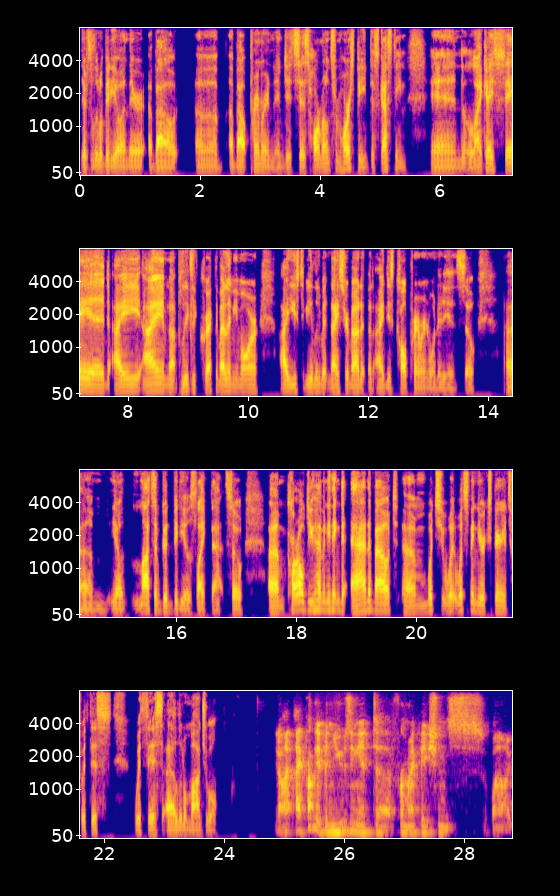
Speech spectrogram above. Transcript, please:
there's a little video in there about uh, about Premarin and it says hormones from horse pee, disgusting. And like I said, I I am not politically correct about it anymore. I used to be a little bit nicer about it, but I just call Premarin what it is. So um, you know, lots of good videos like that. So, um, Karl, do you have anything to add about um, what, what's been your experience with this with this uh, little module? You know, I, I, probably have been using it uh, for my patients. Wow, I,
